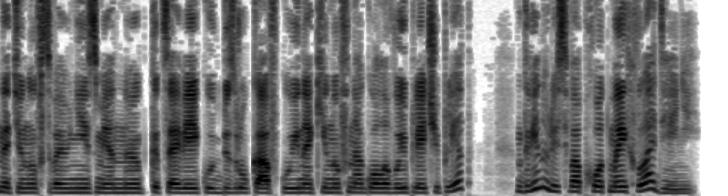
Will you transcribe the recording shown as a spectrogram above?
Натянув свою неизменную коцовейку, безрукавку и накинув на голову и плечи плед, двинулись в обход моих владений.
